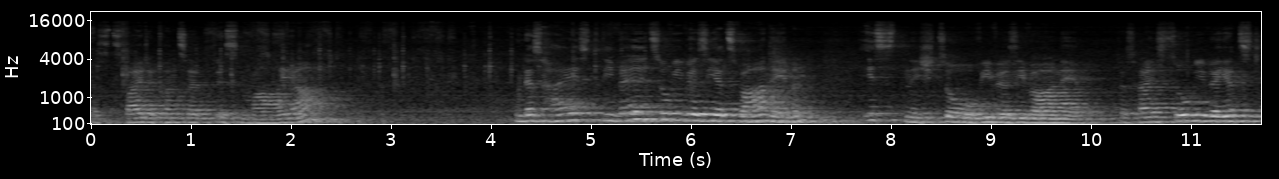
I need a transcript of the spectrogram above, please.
Das zweite Konzept ist Maya. Und das heißt, die Welt, so wie wir sie jetzt wahrnehmen, ist nicht so, wie wir sie wahrnehmen. Das heißt, so wie wir jetzt äh,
